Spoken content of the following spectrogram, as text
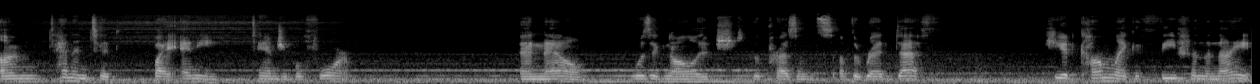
untenanted by any tangible form. And now was acknowledged the presence of the Red Death. He had come like a thief in the night,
